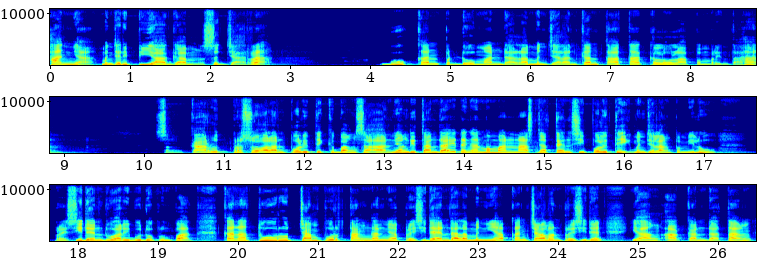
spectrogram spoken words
hanya menjadi piagam sejarah, bukan pedoman dalam menjalankan tata kelola pemerintahan. Sengkarut persoalan politik kebangsaan yang ditandai dengan memanasnya tensi politik menjelang pemilu Presiden 2024 karena turut campur tangannya Presiden dalam menyiapkan calon Presiden yang akan datang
